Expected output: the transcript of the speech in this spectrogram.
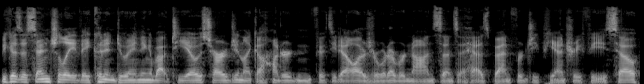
because essentially they couldn't do anything about TOs charging like $150 or whatever nonsense it has been for GP entry fees. So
